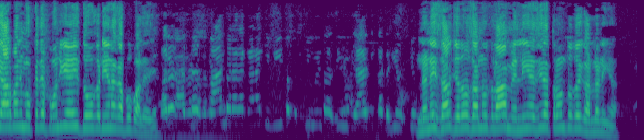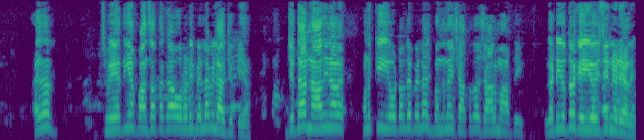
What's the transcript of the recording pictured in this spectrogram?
4-5 ਮੌਕੇ ਤੇ ਪਹੁੰਚ ਗਈਆਂ ਜੀ ਦੋ ਗੱਡੀਆਂ ਨਾਲ ਕਾਬੂ ਪਾ ਲਿਆ ਜੀ। ਦੁਕਾਨਦਾਰਾਂ ਦਾ ਕਹਿਣਾ ਕਿ 20 ਤੋਂ 25 ਮਿੰਟ ਅਸੀਂ ਇੰਤਜ਼ਾਰ ਕੀਤਾ ਗੱਡੀਆਂ ਉੱਥੇ ਨਹੀਂ ਨਹੀਂ ਸਰ ਜਦੋਂ ਸਾਨੂੰ ਇਤਲਾਹ ਮਿਲਣੀ ਹੈ ਅਸੀਂ ਤਾਂ ਤੁਰੰਤ ਉਦੋਂ ਹੀ ਕਰ ਲੈਣੀ ਆ। ਇਹਦਾ ਸਵੇਰ ਦੀਆਂ 5-7 ਅੱਗਾ ਆਲਰੇਡੀ ਪਹਿਲਾਂ ਵੀ ਲੱਗ ਚੁੱਕੀਆਂ। ਜਿੱਦਾਂ ਨਾਲ ਦੀ ਨਾਲ ਹੁਣ ਕੀ ਹੋਟਲ ਦੇ ਪਹਿਲਾਂ ਬੰਦੇ ਨੇ ਛੱਤ ਤੋਂ ਛਾਲ ਮਾਰਤੀ ਗੱਡੀ ਉਧਰ ਗਈ ਹੋਈ ਸੀ ਨੇੜੇ ਵਾਲੀ।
